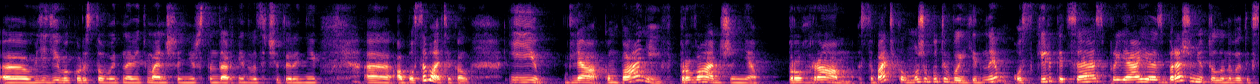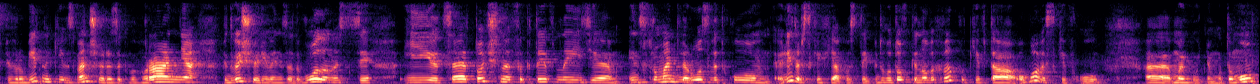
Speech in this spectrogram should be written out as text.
е, її використовують навіть менше ніж стандартні 24 дні, е, або сабатікал. І для компаній впровадження програм Sabbatical може бути вигідним, оскільки це сприяє збереженню талановитих співробітників, зменшує ризик вигорання, підвищує рівень задоволеності, і це точно ефективний е, інструмент для розвитку лідерських якостей, підготовки нових викликів та обов'язків у е, майбутньому. Тому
